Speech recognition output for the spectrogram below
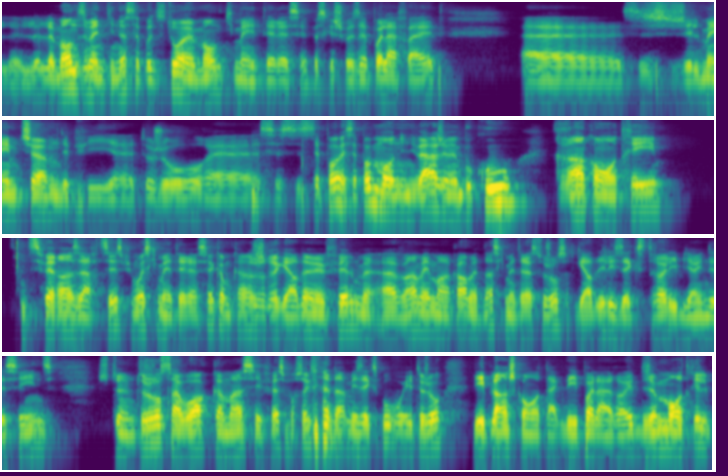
le, monde du mannequinat, c'est pas du tout un monde qui m'intéressait parce que je faisais pas la fête. Euh, j'ai le même chum depuis euh, toujours. Euh, c'est pas, pas mon univers. J'aimais beaucoup rencontrer différents artistes. Puis moi, ce qui m'intéressait, comme quand je regardais un film avant, même encore maintenant, ce qui m'intéresse toujours, c'est regarder les extras, les behind the scenes, je toujours savoir comment c'est fait. C'est pour ça que dans mes expos, vous voyez toujours des planches contact, des Polaroids. Déjà me montrer le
